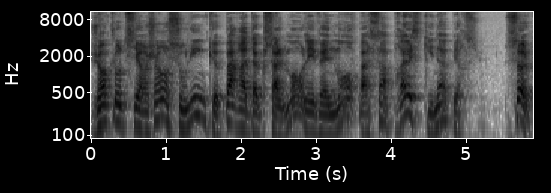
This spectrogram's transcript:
Jean-Claude Sergent souligne que paradoxalement l'événement passa presque inaperçu. Seul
